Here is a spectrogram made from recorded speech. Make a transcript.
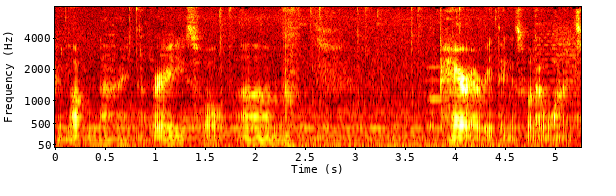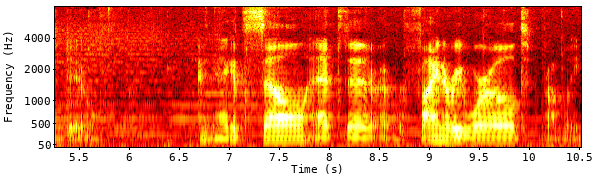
Trade level 9, not very useful. Um, repair everything is what I wanted to do. Anything I could sell at the refinery world? Probably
